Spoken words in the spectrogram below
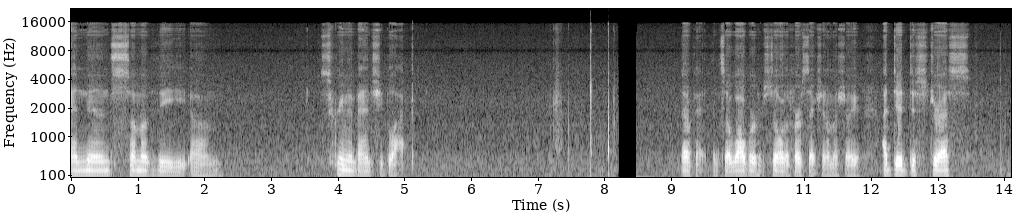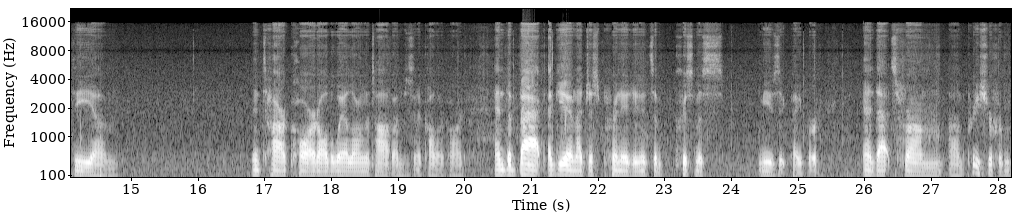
And then some of the um, Screaming Banshee black. Okay, and so while we're still on the first section, I'm going to show you. I did distress the um, entire card all the way along the top. I'm just going to color card. And the back, again, I just printed, and it's a Christmas music paper. And that's from, I'm pretty sure from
